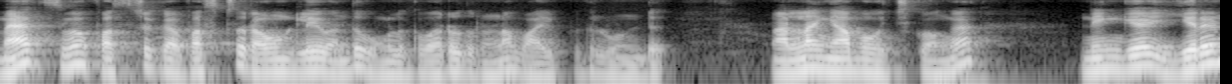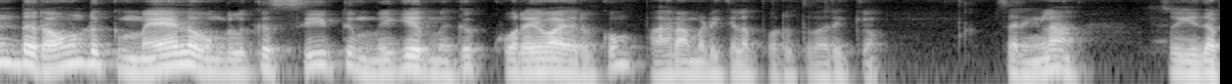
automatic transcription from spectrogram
மேக்ஸிமம் ஃபஸ்ட்டு ஃபஸ்ட்டு ரவுண்ட்லேயே வந்து உங்களுக்கு வருவதுனா வாய்ப்புகள் உண்டு. நல்லா ஞாபகம் வச்சுக்கோங்க. நீங்கள் இரண்டு ரவுண்டுக்கு மேலே உங்களுக்கு சீட்டு மிக மிக குறைவாக இருக்கும் பாராமெடிக்கலை பொறுத்த வரைக்கும். சரிங்களா? ஸோ இதை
